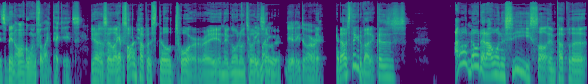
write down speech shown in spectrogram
It's been ongoing for like decades. Yeah, um, so like Salt-N-Pepa still tour, right? And they're going on tour this summer. Yeah, they do all right. And I was thinking about it because I don't know that I want to see Salt-N-Pepa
